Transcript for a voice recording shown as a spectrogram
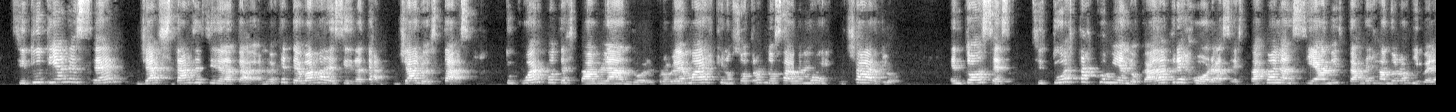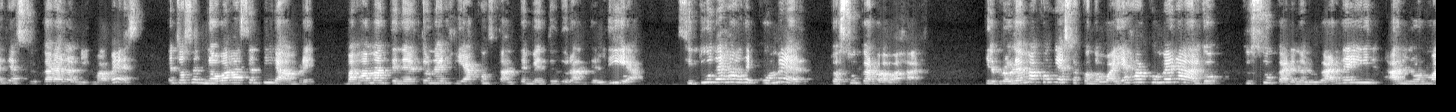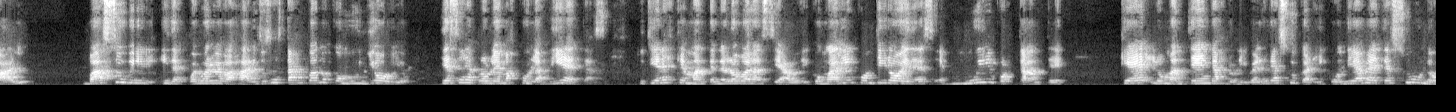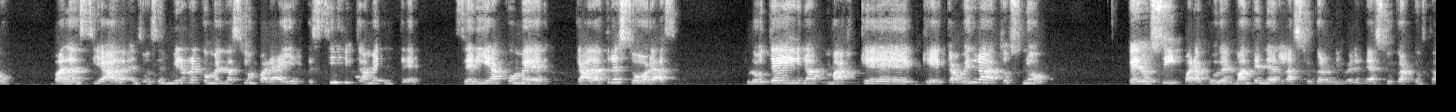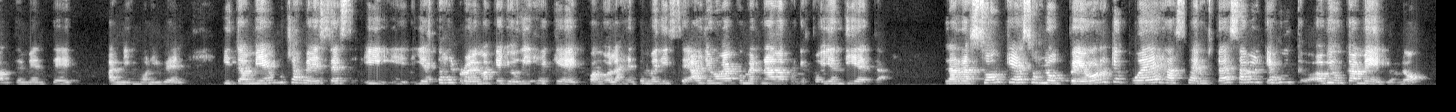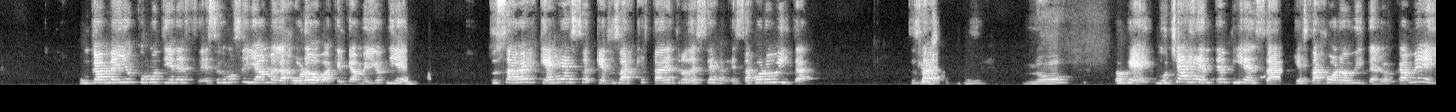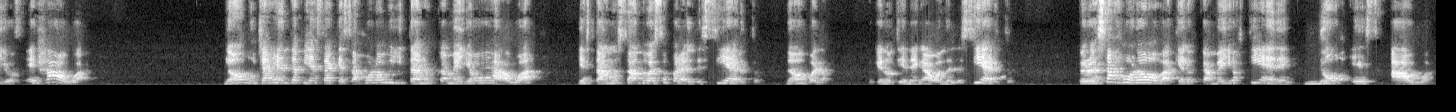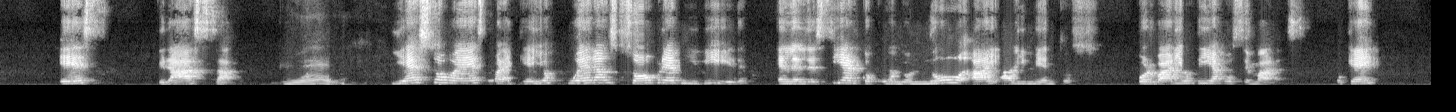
Si tú tienes sed, ya estás deshidratada. No es que te vas a deshidratar, ya lo estás. Tu cuerpo te está hablando. El problema es que nosotros no sabemos escucharlo. Entonces, si tú estás comiendo cada tres horas, estás balanceando y estás dejando los niveles de azúcar a la misma vez. Entonces no vas a sentir hambre, vas a mantener tu energía constantemente durante el día. Si tú dejas de comer, tu azúcar va a bajar. Y el problema con eso es cuando vayas a comer algo, tu azúcar en lugar de ir al normal, va a subir y después vuelve a bajar. Entonces estás jugando como un yoyo. Y ese es el problema con las dietas. Tú tienes que mantenerlo balanceado. Y con alguien con tiroides es muy importante que lo mantengas los niveles de azúcar y con diabetes 1 balanceada. Entonces, mi recomendación para ella específicamente sería comer cada tres horas proteína más que, que carbohidratos, ¿no? Pero sí, para poder mantener el azúcar, los niveles de azúcar constantemente al mismo nivel. Y también muchas veces, y, y, y, este es el problema que yo dije, que cuando la gente me dice, ah, yo no voy a comer nada porque estoy en dieta, la razón que eso es lo peor que puedes hacer. Ustedes saben que es un, obvio, un camello, ¿no? Un camello, ¿cómo tienes? Eso, ¿Cómo se llama? La joroba que el camello tiene. ¿Tú sabes qué es eso? ¿Que tú sabes que está dentro de esa jorobita? ¿Tú sabes? No. Ok, mucha gente piensa que esa jorobita en los camellos es agua. ¿No? Mucha gente piensa que esa jorobita en los camellos es agua y están usando eso para el desierto, ¿no? Bueno, porque no tienen agua en el desierto. Pero esa joroba que los camellos tienen no es agua, es grasa. Wow. Y eso es para que ellos puedan sobrevivir en el desierto cuando no hay alimentos por varios días o semanas. ¿Ok?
